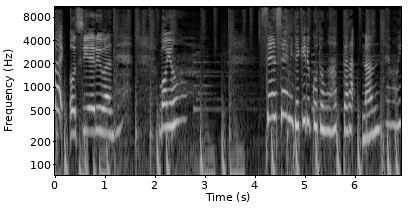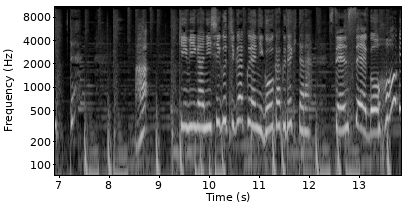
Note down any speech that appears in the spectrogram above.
杯教えるわね。ぼよ。ん先生にできることがあったら何でも言って。あ君が西口学園に合格できたら先生ご褒美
